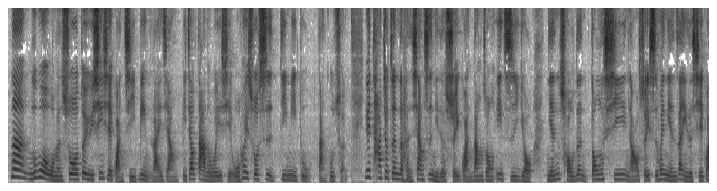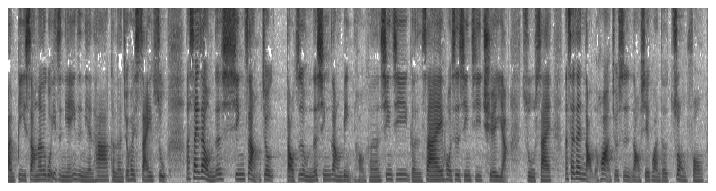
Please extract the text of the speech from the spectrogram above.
那如果我们说对于心血管疾病来讲比较大的威胁，我会说是低密度胆固醇，因为它就真的很像是你的水管当中一直有粘稠的东西，然后随时会粘在你的血管壁上。那如果一直粘一直粘，它可能就会塞住。那塞在我们的心脏，就导致我们的心脏病，好，可能心肌梗塞或是心肌缺氧阻塞。那塞在脑的话，就是脑血管的中风。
